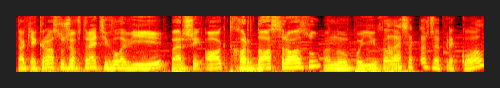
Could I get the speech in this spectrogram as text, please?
Так, якраз уже в третій главі. Перший акт, харда сразу. А ну, поїхали. Але ще теж прикол.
